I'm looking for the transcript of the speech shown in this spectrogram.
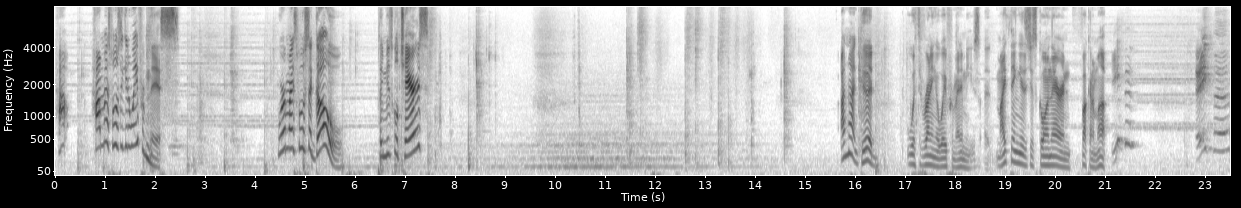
How how am I supposed to get away from this? Where am I supposed to go? Play musical chairs? I'm not good with running away from enemies. My thing is just going there and fucking them up. Ethan! Ethan!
